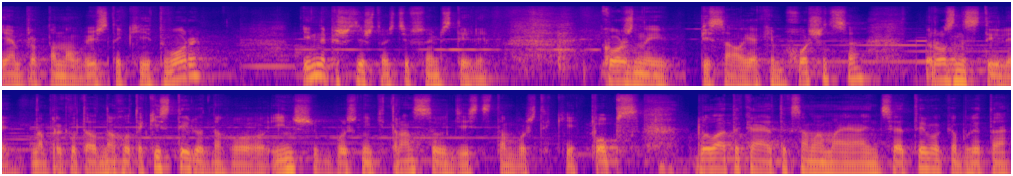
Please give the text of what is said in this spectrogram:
Я ім прапановаў ёсць такія творы і напішыце штосьці ў сваім стылі кожны пісаў як ім хочацца розны стылі напрыклад аднаго такі стыль аднаго іншы больш нейкі трансавы дзесьці там больш такі попс. Была такая таксама моя ініцыятыва каб гэта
